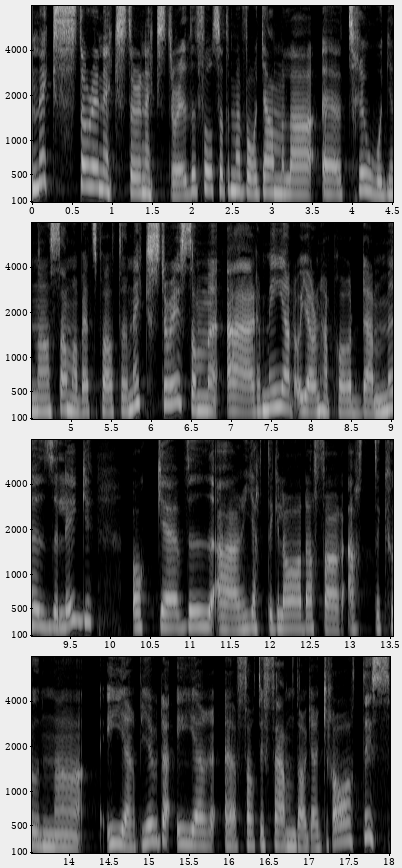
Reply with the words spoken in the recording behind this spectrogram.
Next story, next story, next story. Vi fortsätter med vår gamla eh, trogna samarbetspartner Nextory som är med och gör den här podden möjlig. Och eh, vi är jätteglada för att kunna erbjuda er 45 dagar gratis.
